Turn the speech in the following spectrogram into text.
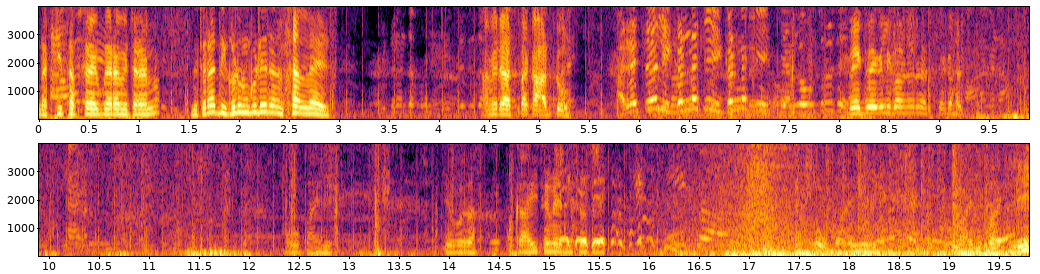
नक्की सबस्क्राईब करा मित्रांनो. मित्रा तिकडून कुठे रन चाललायस? आम्ही रस्ता काढतो. अरे चल इकडनंच ये, इकडनंच ये. त्यांना उतरू दे. वेगवेगळी रस्ते काढतो हो भाई. हे बघा काहीच नाही दिसत आहे. ओ भाई माझी पाटली.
